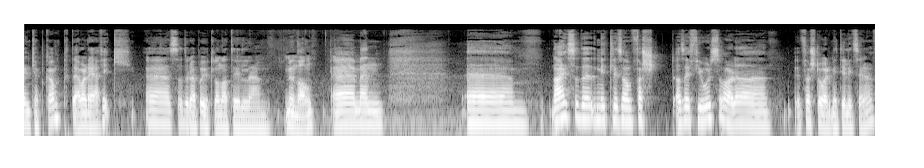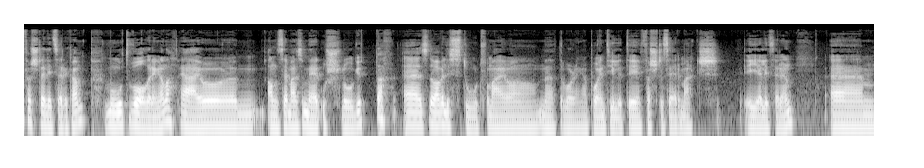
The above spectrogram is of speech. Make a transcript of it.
en cupkamp. Det var det jeg fikk. så dro jeg på utlån til Mundalen. men nei, så det mitt liksom først Altså, i fjor så var det første året mitt i Eliteserien. Første eliteseriekamp mot Vålerenga, da. Jeg jo anser meg som mer Oslo-gutt, da. Uh, så det var veldig stort for meg å møte Vålerenga på Intility, første seriematch i Eliteserien. Um,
